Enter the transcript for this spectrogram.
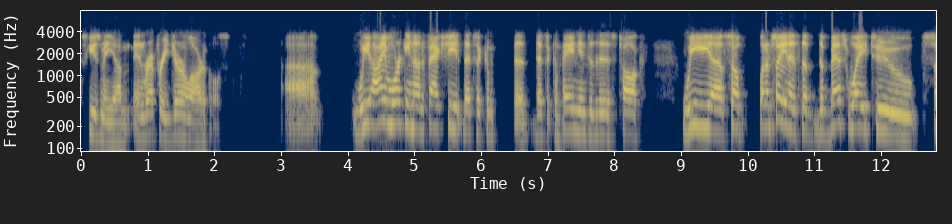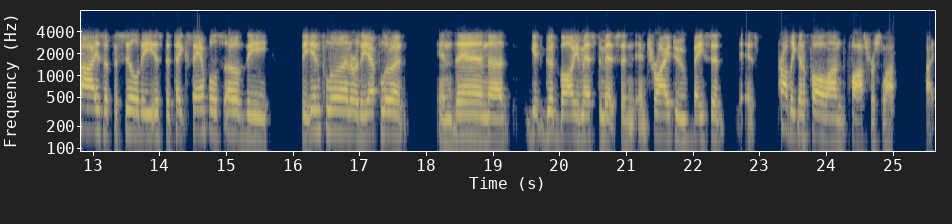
excuse me, um, in referee journal articles. Uh, we, I am working on a fact sheet that's a uh, that's a companion to this talk. We uh, so what I'm saying is the the best way to size a facility is to take samples of the the influent or the effluent, and then uh, get good volume estimates and, and try to base it. It's probably going to fall on the phosphorus lines.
